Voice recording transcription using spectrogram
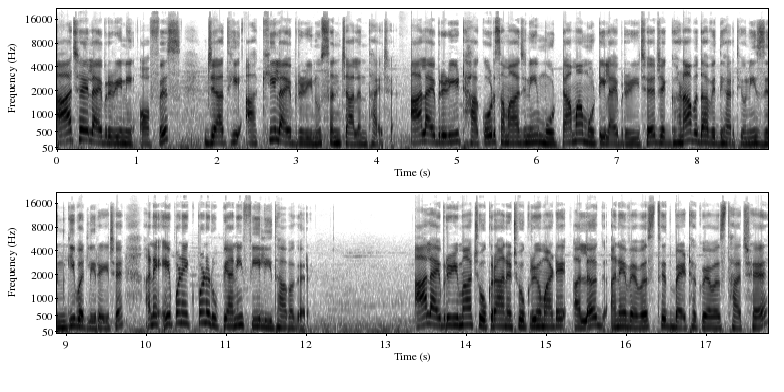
આ છે લાઇબ્રેરીની ઓફિસ, જ્યાંથી આખી લાઇબ્રેરીનું સંચાલન થાય છે. આ લાઇબ્રેરી ઠાકોર સમાજની મોટામાં મોટી લાઇબ્રેરી છે, જે ઘણા બધા વિદ્યાર્થીઓની જિંદગી બદલી રહી છે અને એ પણ એક પણ રૂપિયાની ફી લીધા વગર. આ લાઇબ્રેરીમાં છોકરા અને છોકરીઓ માટે અલગ અને વ્યવસ્થિત બેઠક વ્યવસ્થા છે.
